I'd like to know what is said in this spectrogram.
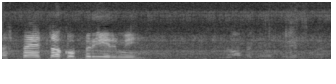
Aspetto a coprirmi. No, perché lo fermo.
